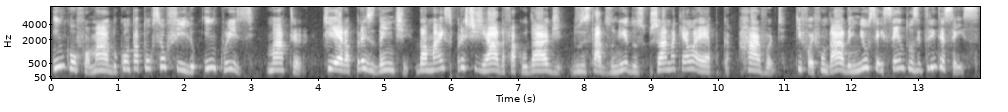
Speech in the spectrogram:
inconformado, contatou seu filho, Increase Matter, que era presidente da mais prestigiada faculdade dos Estados Unidos já naquela época, Harvard, que foi fundada em 1636.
